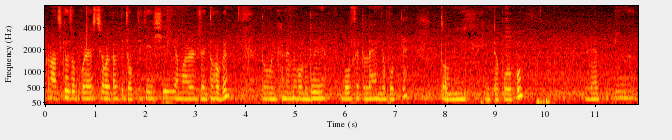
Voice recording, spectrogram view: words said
কারণ আজকেও জব করে আসছি, আবার কালকে জব থেকে এসেই আমার যাইতে হবে। তো এখানে আমি হলুদে বলছে একটা লেহেঙ্গা পরতে, তো আমি এটা পরবো। রেড পিঙ্ক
